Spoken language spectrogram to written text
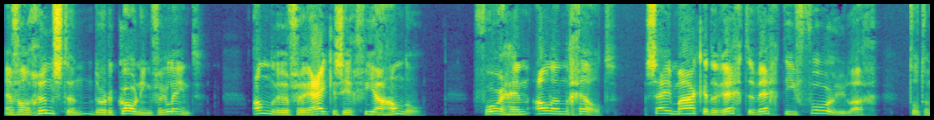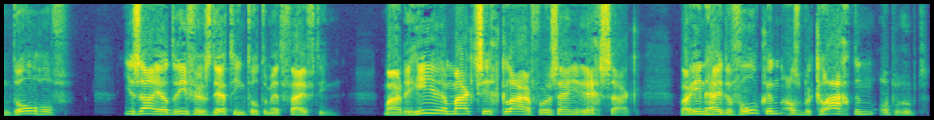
en van gunsten door de koning verleend. Anderen verrijken zich via handel. Voor hen allen geldt. Zij maken de rechte weg die voor u lag tot een doolhof. Jesaja 3 vers 13 tot en met 15. Maar de Heere maakt zich klaar voor zijn rechtszaak, waarin hij de volken als beklaagden oproept.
